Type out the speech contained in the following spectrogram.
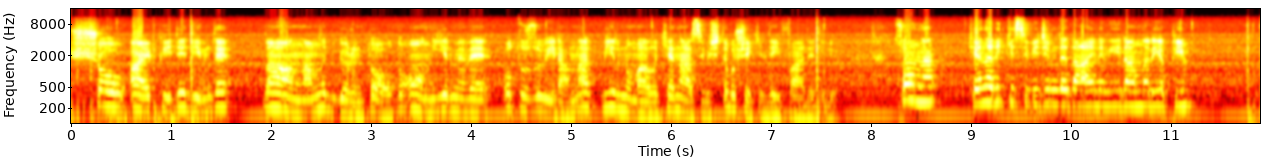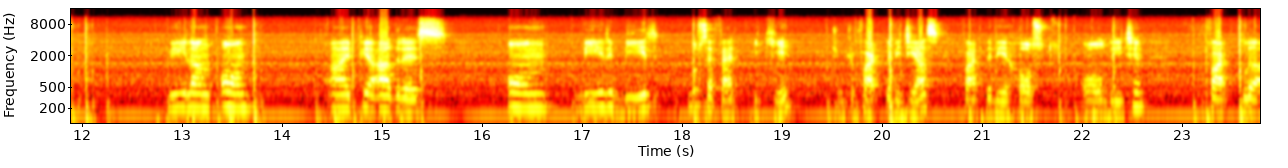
Show IP dediğimde daha anlamlı bir görüntü oldu. 10, 20 ve 30'lu VLAN'lar bir numaralı kenar switch'te bu şekilde ifade ediliyor. Sonra kenar 2 switch'imde de aynı VLAN'ları yapayım. VLAN 10 IP adres 10 1 1 Bu sefer 2. Çünkü farklı bir cihaz, farklı bir host olduğu için farklı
